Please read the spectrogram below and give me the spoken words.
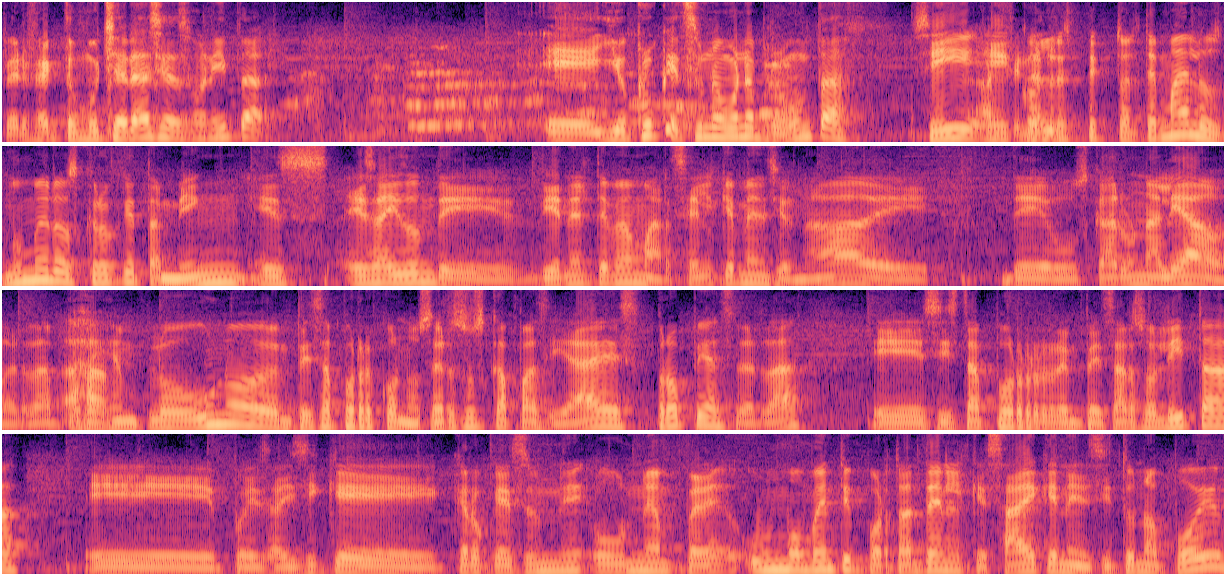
Perfecto, muchas gracias, Juanita. yo creo que es una buena pregunta. Sí, eh, con respecto al tema de los números, creo que también es, es ahí donde viene el tema de Marcel que mencionaba de, buscar un aliado, ¿verdad? Por ejemplo, uno empieza por reconocer sus capacidades propias, ¿verdad? Eh, si está por empezar solita, eh, pues ahí sí que creo que es un, un, momento importante en el que sabe que necesita un apoyo,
